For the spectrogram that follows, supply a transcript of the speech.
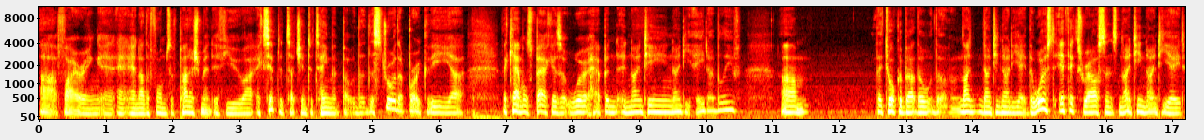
Uh, firing and, and, other forms of punishment if you accepted such entertainment. But the, the straw that broke the the camel's back, as it were, happened in 1998, I believe. Um, they talk about the, the 1998, the worst ethics row since 1998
